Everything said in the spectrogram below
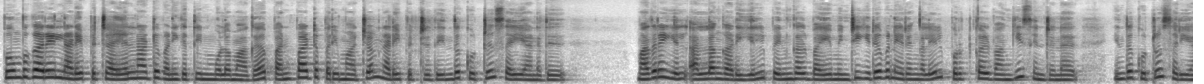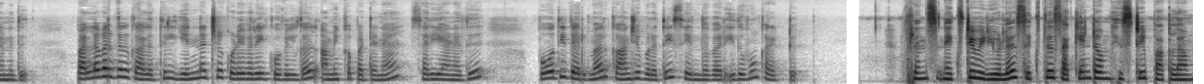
பூம்புகாரில் நடைபெற்ற அயல்நாட்டு வணிகத்தின் மூலமாக பண்பாட்டு பரிமாற்றம் நடைபெற்றது. இந்த கூற்று சரியானது. மதுரையில் அல்லங்காடியில் பெண்கள் பயமின்றி இரவு நேரங்களில் பொருட்கள் வாங்கி சென்றனர். இந்த குற்று சரியானது. பல்லவர்கள் காலத்தில் எண்ணற்ற குடைவரை கோவில்கள் அமைக்கப்பட்டன. சரியானது. போதி தர்மர் காஞ்சிபுரத்தை சேர்ந்தவர். இதுவும் கரெக்டு ஃப்ரெண்ட்ஸ் நெக்ஸ்ட் வீடியோவில் சிக்ஸ்த்து செகண்ட் டேர்ம் ஹிஸ்ட்ரி பார்க்கலாம்.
